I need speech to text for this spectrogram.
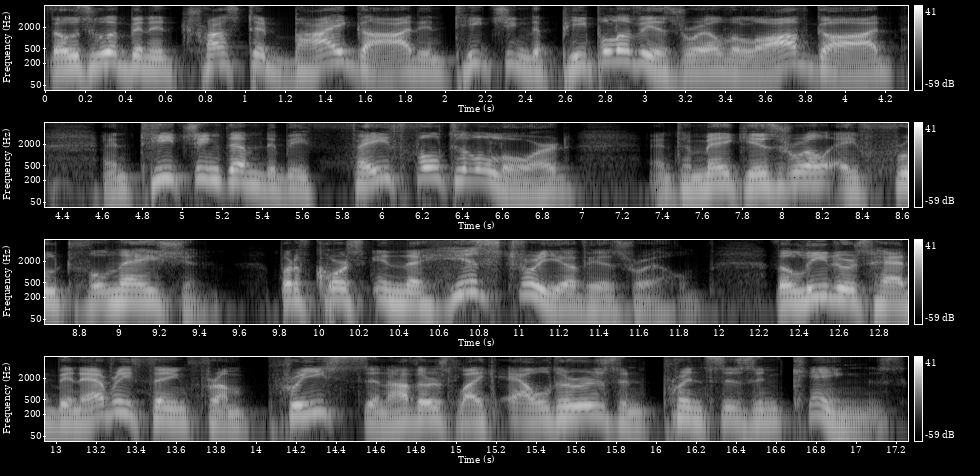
those who have been entrusted by God in teaching the people of Israel the law of God and teaching them to be faithful to the Lord and to make Israel a fruitful nation. But of course, in the history of Israel, the leaders had been everything from priests and others like elders and princes and kings.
